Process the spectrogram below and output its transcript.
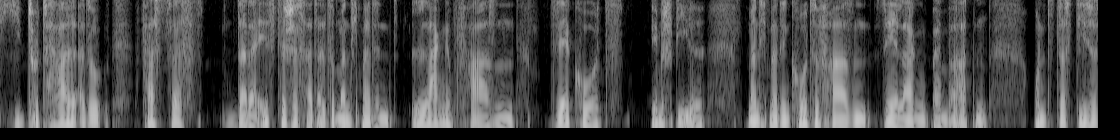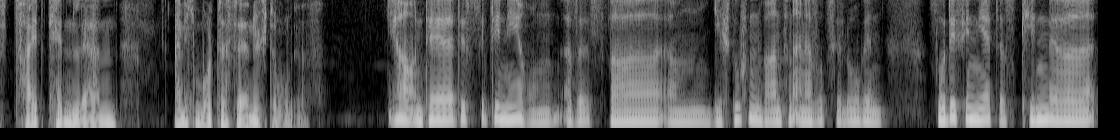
die total, also fast was Dadaistisches hat. Also manchmal sind lange Phasen sehr kurz im Spiel, manchmal sind kurze Phasen sehr lang beim Warten und dass dieses Zeit kennenlernen eigentlich ein Prozess der Ernüchterung ist. Ja, und der Disziplinierung. Also es war, ähm, die Stufen waren von einer Soziologin so definiert, dass Kinder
